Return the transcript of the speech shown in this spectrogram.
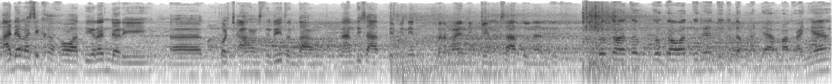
Ada nggak sih kekhawatiran dari uh, Coach Ahang sendiri tentang nanti saat tim ini bermain di game satu nanti? Kekha- kekhawatiran itu tetap ada makanya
